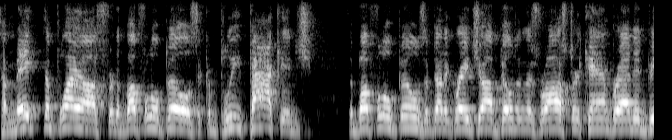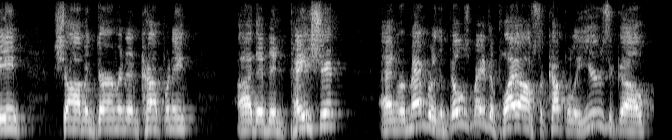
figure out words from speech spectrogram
to make the playoffs for the Buffalo Bills, a complete package. The Buffalo Bills have done a great job building this roster. Cam, Brandon Beane, Sean McDermott, and company. they've been patient. And remember, the Bills made the playoffs a couple of years ago,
